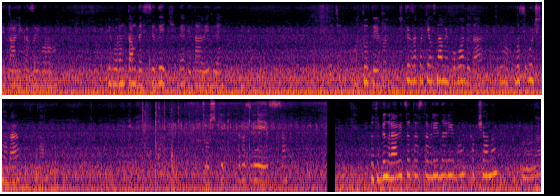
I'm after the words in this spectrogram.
Віталіка за Ігором. Ігор он там десь сидить. Де Віталій глянь? Отут Ігор. Ж ти захотів з нами погоду, так? Да? Ну, бо скучно, так? Да? Трошки розвіється. То тобі нравиться та ставріда риба копчена? Да.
